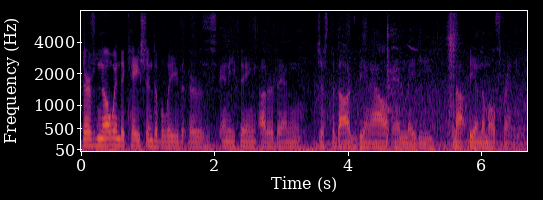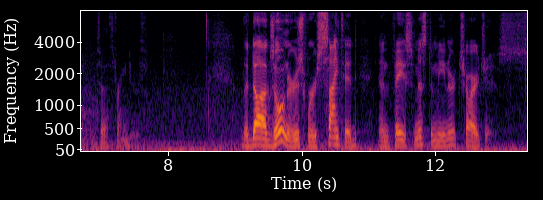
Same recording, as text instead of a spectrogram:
There's no indication to believe that there's anything other than just the dogs being out and maybe not being the most friendly to strangers. The dog's owners were cited and face misdemeanor charges.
